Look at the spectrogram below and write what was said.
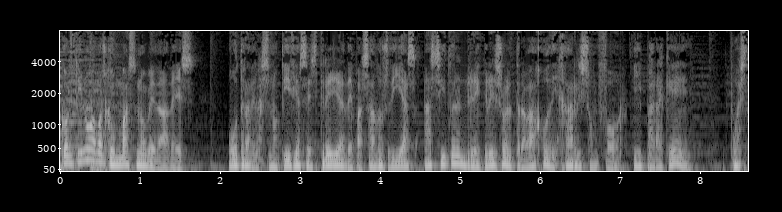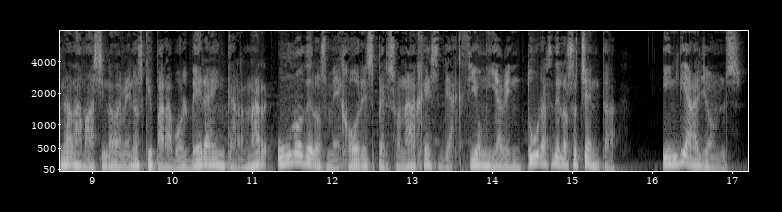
Continuamos con más novedades. Otra de las noticias estrella de pasados días ha sido el regreso al trabajo de Harrison Ford. ¿Y para qué? Pues nada más y nada menos que para volver a encarnar uno de los mejores personajes de acción y aventuras de los 80, Indiana Jones.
